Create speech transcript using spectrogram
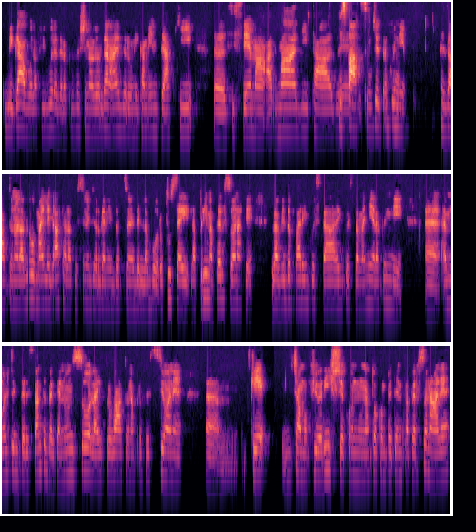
legavo la figura della professional organizer unicamente a chi eh, sistema armadi, case, spazi. eccetera, eccetera. Uh-huh. Quindi esatto, non l'avevo mai legata alla questione di organizzazione del lavoro. Tu sei la prima persona che la vedo fare in questa, in questa maniera, quindi eh, è molto interessante perché non solo hai trovato una professione ehm, che diciamo fiorisce con una tua competenza personale,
